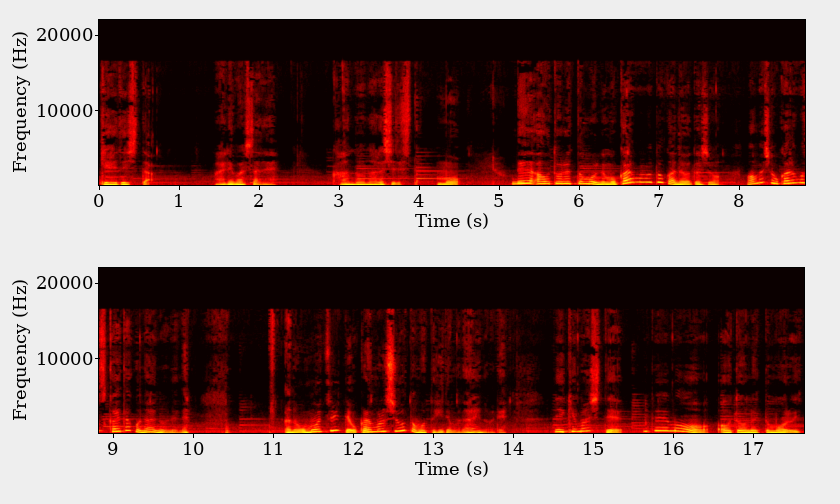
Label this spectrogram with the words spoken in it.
景でした。参りましたね。感動の嵐でした。もう。で、アウトレットモールでもお買い物とかね、私は、あんましお金も使いたくないのでね、あの、思いついてお買い物しようと思った日でもないので、で、行きまして、で、もう、アウトレットモール行っ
